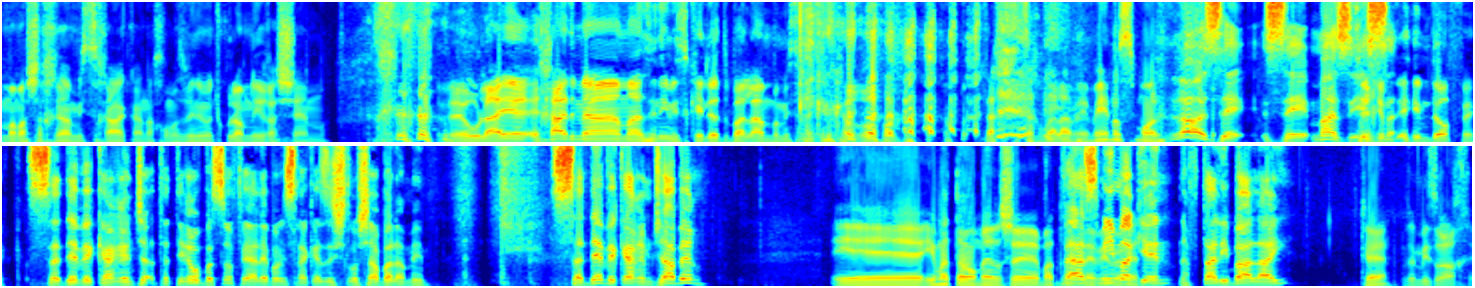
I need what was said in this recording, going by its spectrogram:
ממש אחרי המשחק, אנחנו מזמינים את כולם להירשם. ואולי אחד מהמאזינים יזכה להיות בלם במשחק הקרוב. צריך בלם ימין או שמאל? לא, זה, זה, מה, זה יהיה צריך עם- דופק. שדה וכרם ג'אבר, אתה תראה, הוא בסוף יעלה במשחק הזה שלושה בלמים. שדה וכרם ג'אבר, אם אתה אומר שמתן לוי... ואז מי באמת- מגן? נפתלי בלעי. כן. ומזרחי.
